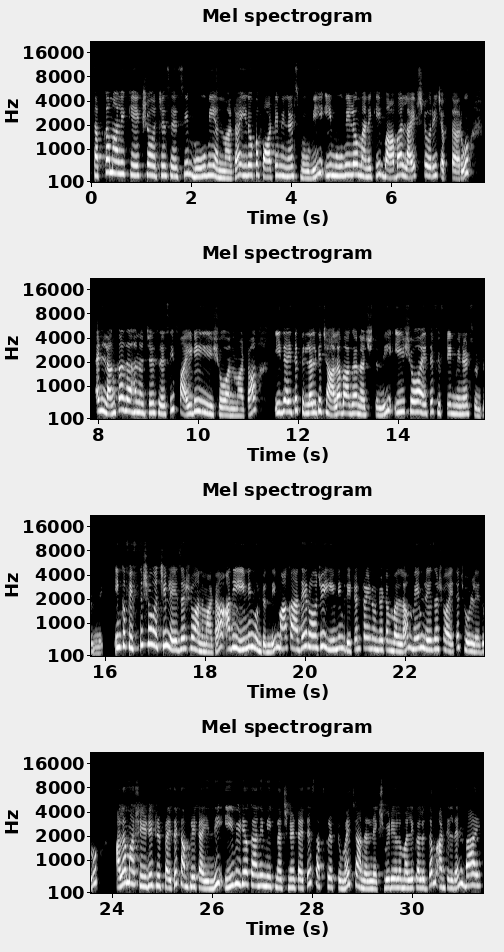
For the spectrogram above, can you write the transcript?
తబ్కా మాలిక్ కేక్ షో వచ్చేసేసి మూవీ అన్నమాట. ఇది ఒక ఫార్టీ మినిట్స్ మూవీ. ఈ మూవీలో మనకి బాబా లైఫ్ స్టోరీ చెప్తారు. అండ్ లంకా దహన్ వచ్చేసేసి ఫైవ్ డి షో అన్నమాట. ఇది అయితే పిల్లలకి చాలా బాగా నచ్చుతుంది. ఈ షో అయితే ఫిఫ్టీన్ మినిట్స్ ఉంటుంది. ఇంకా ఫిఫ్త్ షో వచ్చి లేజర్ షో అన్నమాట. అది ఈవినింగ్ ఉంటుంది. మాకు అదే రోజు ఈవినింగ్ రిటర్న్ ట్రైన్ ఉండటం వల్ల మేము లేజర్ షో అయితే చూడలేదు. అలా మా షిరిడి ట్రిప్ అయితే కంప్లీట్ అయ్యింది. ఈ వీడియో కానీ మీకు నచ్చినట్టయితే subscribe to my channel. Next వీడియోలో మళ్ళీ కలుద్దాం. Until then bye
